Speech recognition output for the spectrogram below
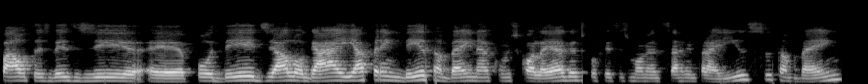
falta, às vezes, de é, poder dialogar e aprender também né, com os colegas, porque esses momentos servem para isso também.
